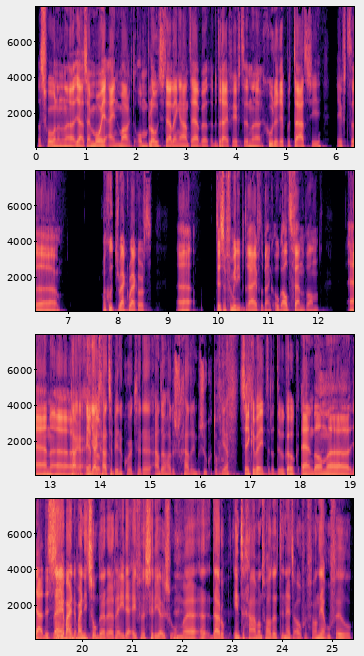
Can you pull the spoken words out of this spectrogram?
Dat is gewoon een, eh, ja, zijn mooie eindmarkt om blootstelling aan te hebben. Het bedrijf heeft een eh, goede reputatie, heeft een goed track record. Het is een familiebedrijf, daar ben ik ook altijd fan van. En, eh, nou ja, en jij ook- gaat er binnenkort eh, de aandeelhoudersvergadering bezoeken, toch Jeff? Zeker weten, dat doe ik ook. En dan, eh, ja, dus Nee, maar, maar niet zonder reden. Even serieus om daarop in te gaan. Want we hadden het er net over van ja, hoeveel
